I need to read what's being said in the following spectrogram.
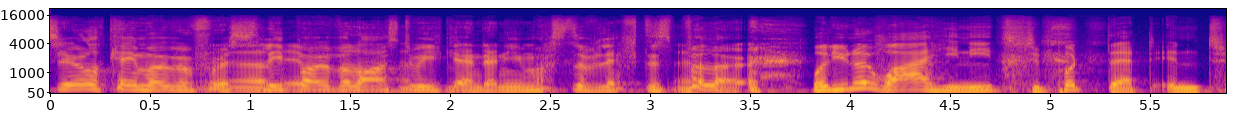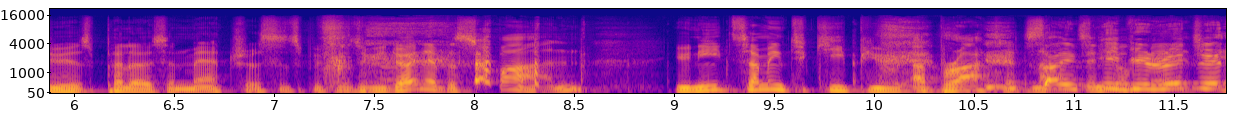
Cyril came over for a Yeah, we sleepover last weekend, and he must have left his pillow. Well, you know why he needs to put that into his pillows and mattress? It's because if you don't have a spine, you need something to keep you upright at Something night to keep you bed. rigid.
